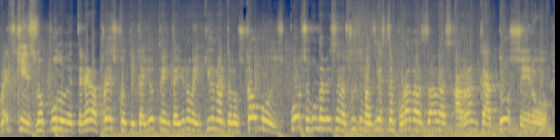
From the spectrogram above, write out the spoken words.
Redskins no pudo detener a Prescott y cayó 31-21 ante los Cowboys. Por segunda vez en las últimas 10 temporadas, Dallas arranca 2-0.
